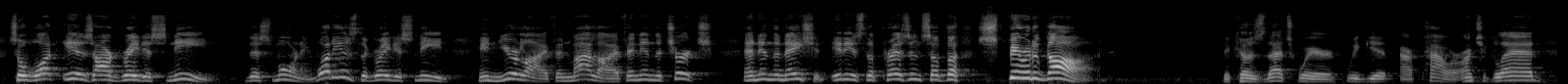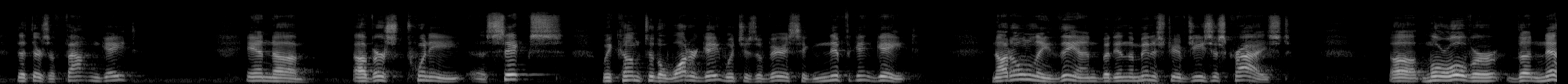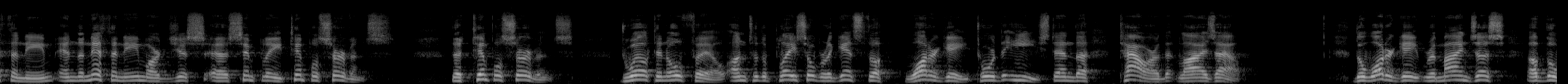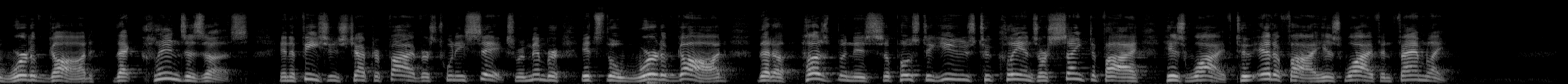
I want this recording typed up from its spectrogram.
So, what is our greatest need this morning? What is the greatest need in your life, in my life, and in the church and in the nation? It is the presence of the Spirit of God because that's where we get our power. Aren't you glad that there's a fountain gate? In uh, uh, verse 26, we come to the water gate, which is a very significant gate, not only then, but in the ministry of Jesus Christ. Uh, moreover, the Nethinim, and the Nethinim are just uh, simply temple servants. The temple servants dwelt in Ophel unto the place over against the water gate toward the east and the tower that lies out. The water gate reminds us of the Word of God that cleanses us. In Ephesians chapter 5 verse 26, remember it's the word of God that a husband is supposed to use to cleanse or sanctify his wife, to edify his wife and family.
